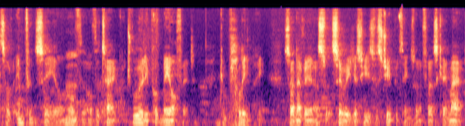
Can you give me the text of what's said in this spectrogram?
sort of infancy of, of, the, of the tech, which really put me off it completely. So I never that's what Siri just used for stupid things when it first came out.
